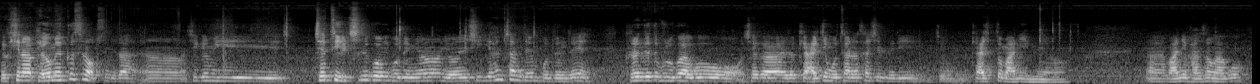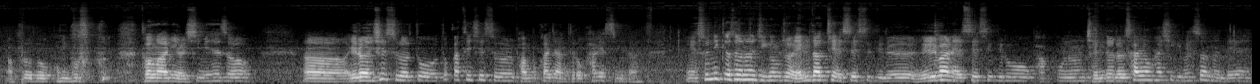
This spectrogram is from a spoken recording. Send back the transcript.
역시나 배움의 끝은 없습니다. 어, 지금 이 Z170 보드면 연식이 한참 된 보드인데 그런데도 불구하고 제가 이렇게 알지 못하는 사실들이 좀 아직도 많이 있네요. 아, 많이 반성하고 앞으로도 공부 더 많이 열심히 해서 어, 이런 실수를 또 똑같은 실수를 반복하지 않도록 하겠습니다. 예, 손님께서는 지금 저 M.2 SSD를 일반 SSD로 바꾸는 젠더를 사용하시기로 했었는데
